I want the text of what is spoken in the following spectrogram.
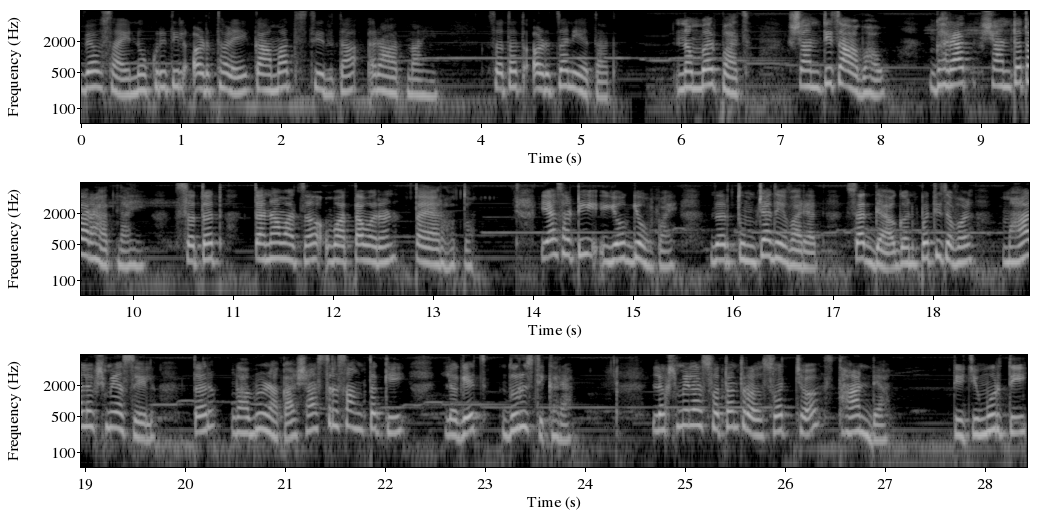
व्यवसाय नोकरीतील अडथळे कामात स्थिरता राहत नाही. सतत अडचणी येतात. नंबर पाच शांतीचा अभाव. घरात शांतता राहत नाही. सतत तणावाचं वातावरण तयार होतं. यासाठी योग्य उपाय. जर तुमच्या देवाऱ्यात सध्या गणपतीजवळ महालक्ष्मी असेल तर घाबरू नका. शास्त्र सांगतं की लगेच दुरुस्ती करा. लक्ष्मीला स्वतंत्र स्वच्छ स्थान द्या. तिची मूर्ती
